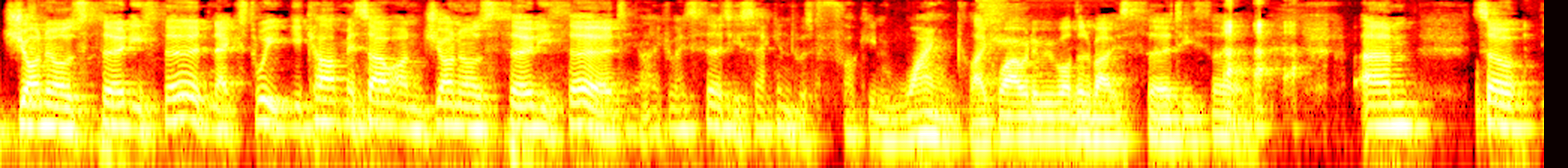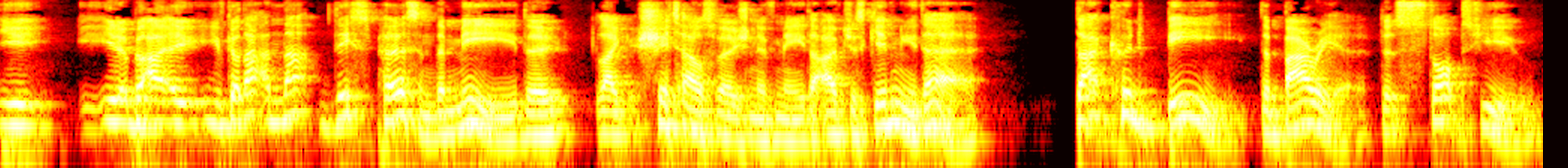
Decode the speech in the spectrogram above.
Jono's 33rd next week. You can't miss out on Jono's 33rd. Like, his 32nd was fucking wank. Like, why would he be bothered about his 33rd? Um, so you you know, but I, you've got that and that this person, the me, the like shithouse version of me that I've just given you there, that could be the barrier that stops you,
